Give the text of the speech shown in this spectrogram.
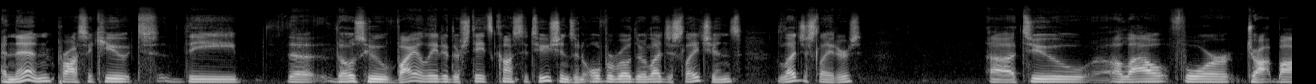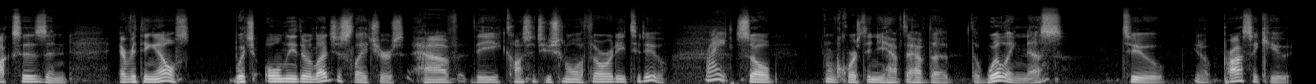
and then prosecute the the those who violated their state's constitutions and overrode their legislations legislators uh, to allow for drop boxes and everything else which only their legislatures have the constitutional authority to do Right. so of course then you have to have the the willingness to you know prosecute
